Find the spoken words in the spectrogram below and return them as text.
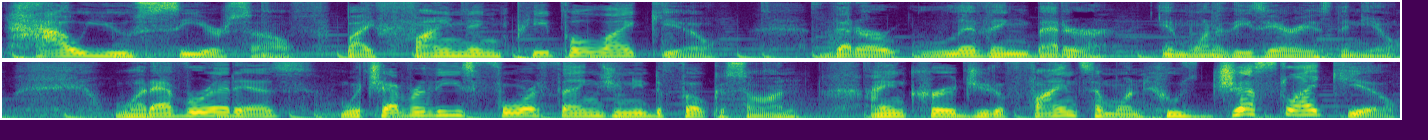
how you see yourself by finding people like you that are living better in one of these areas than you. Whatever it is, whichever these four things you need to focus on, I encourage you to find someone who's just like you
